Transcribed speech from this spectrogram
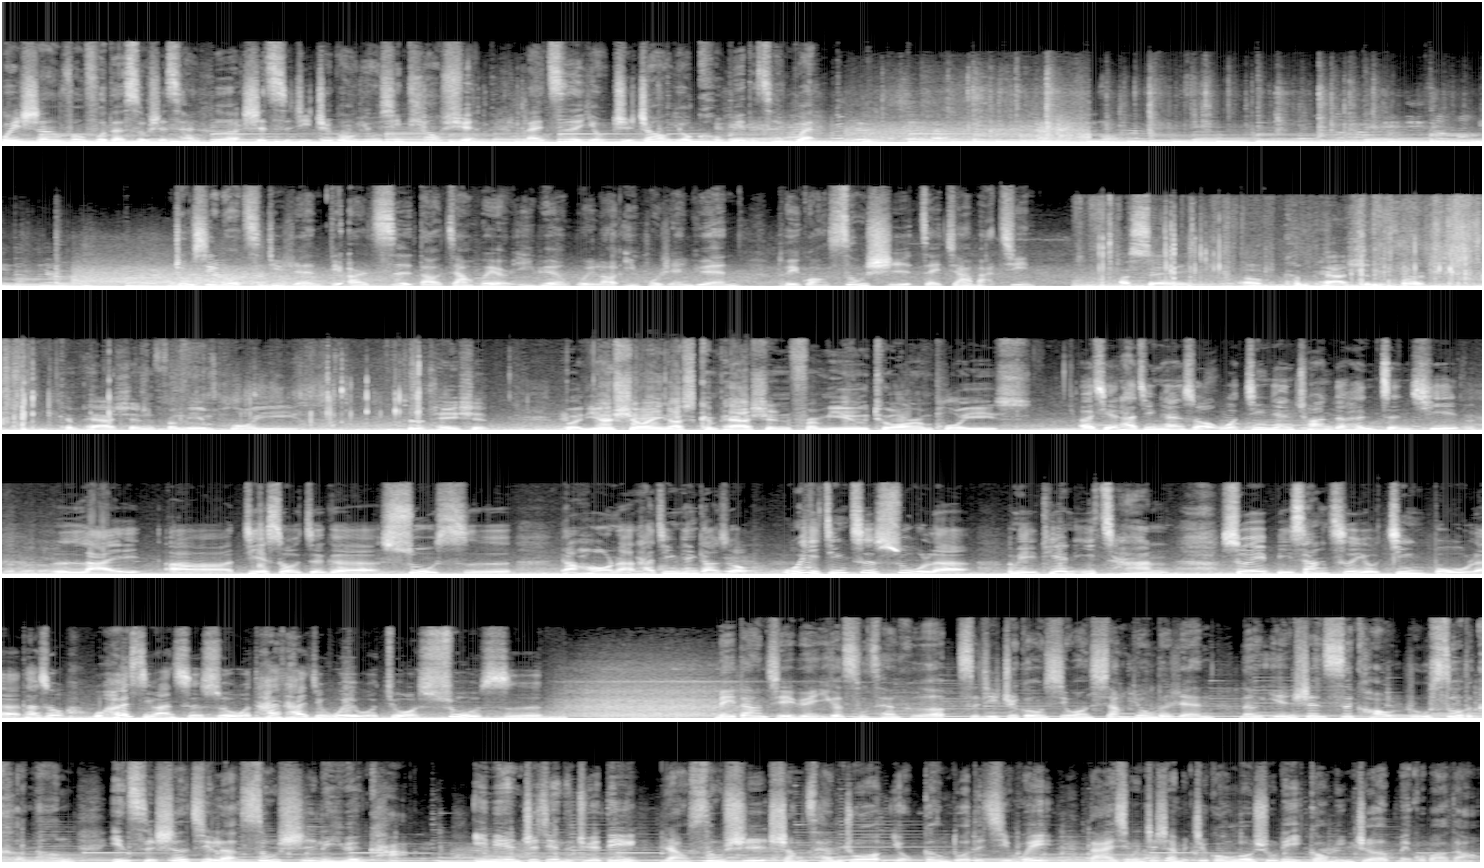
卫生丰富的素食餐盒是慈济职工用心挑选，来自有执照、有口碑的餐馆。中西洛慈济人第二次到嘉惠尔医院慰劳医护人员，推广素食，再加把劲。A saying of compassion first, compassion from the employees to the patient. But you're showing us compassion from you to our employees. 而且他今天说，我今天穿得很整齐，来啊接受这个素食。然后呢，他今天告诉我，我已经吃素了，每天一餐，所以比上次有进步了。他说我很喜欢吃素，我太太就为我做素食。每当结缘一个素餐盒，慈济职工希望享用的人能延伸思考如素的可能，因此设计了素食立愿卡。一念之间的决定，让素食上餐桌有更多的机会。大爱新闻真善美职工骆淑丽、高明哲，美国报道。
